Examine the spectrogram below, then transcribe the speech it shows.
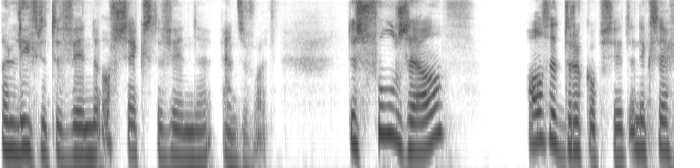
een liefde te vinden of seks te vinden enzovoort. Dus voel zelf, als er druk op zit, en ik zeg,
